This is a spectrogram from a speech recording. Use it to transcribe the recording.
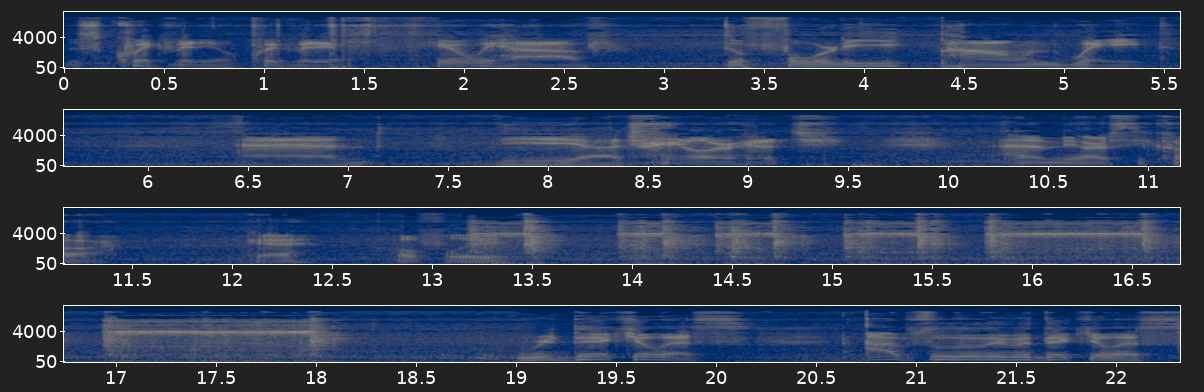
This quick video, quick video. Here we have the 40 pound weight and the uh, trailer hitch and the RC car. Okay, hopefully. Ridiculous. Absolutely ridiculous.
